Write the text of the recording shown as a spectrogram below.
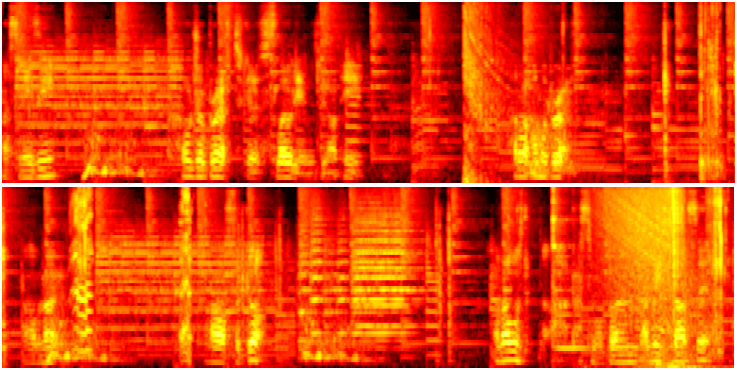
Nice and easy. Hold your breath to go slowly and do not eat. How do I hold my breath? Oh no. Oh, I forgot. Oh, that was. Oh, I pressed button. That restarts it.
